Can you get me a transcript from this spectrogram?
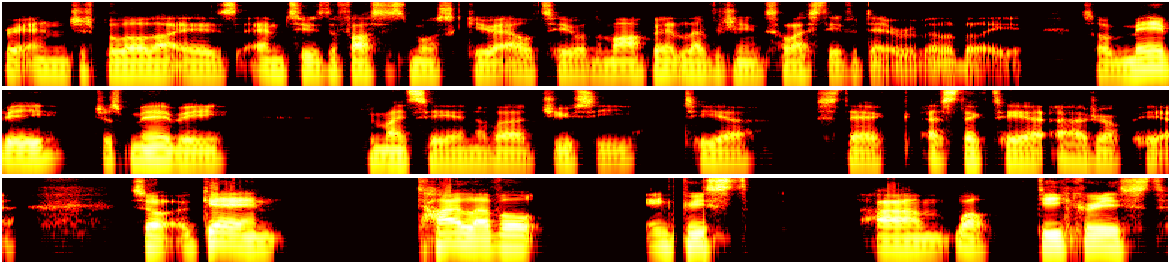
written just below that is M2 is the fastest, most secure L2 on the market, leveraging Celestia for data availability. So maybe, just maybe, you might see another juicy tier stick a stick tier airdrop here. So again, high level increased, um, well, decreased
